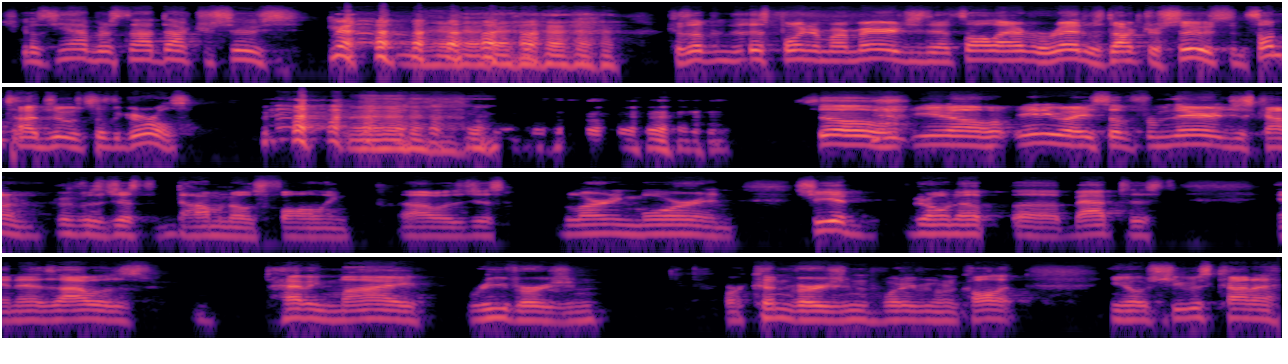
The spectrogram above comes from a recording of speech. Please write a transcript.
She goes, "Yeah, but it's not Dr. Seuss." Because up until this point in my marriage, that's all I ever read was Dr. Seuss, and sometimes it was to the girls. So you know, anyway, so from there, it just kind of it was just dominoes falling. I was just learning more, and she had grown up uh, Baptist, and as I was having my reversion or conversion, whatever you want to call it, you know, she was kind of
